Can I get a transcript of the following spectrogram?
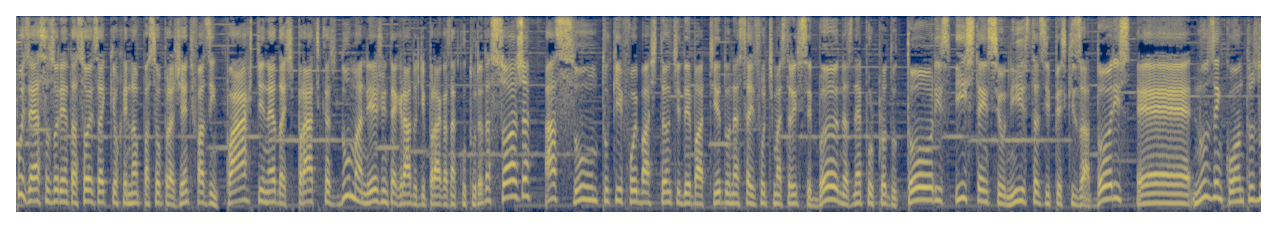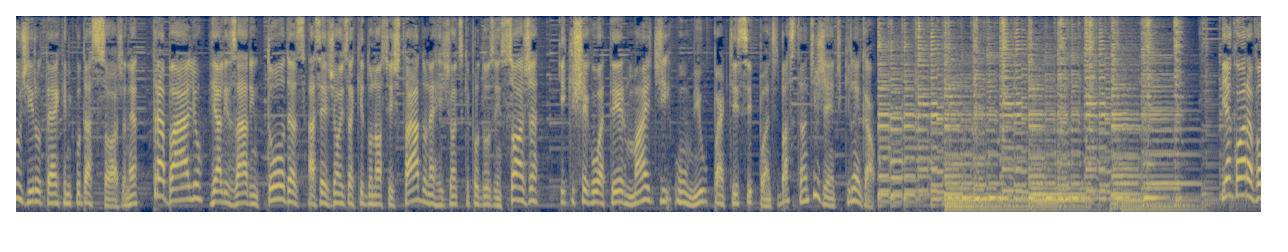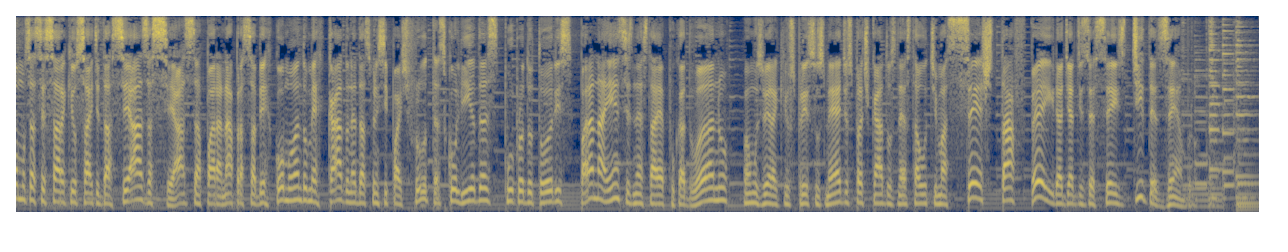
Pois é, essas orientações aí que o Renan passou pra gente fazem parte né, das práticas do manejo integrado de pragas na cultura da soja, assunto que foi bastante debatido nessas últimas três semanas né, por produtores, extensionistas e pesquisadores é, nos encontros do Giro Técnico da Soja. Né? Trabalho realizado em todas as regiões aqui do nosso estado, né, regiões que produzem soja, e que chegou a ter mais de um mil participantes. Bastante gente, que legal. E agora vamos acessar aqui o site da Ceasa, Ceasa Paraná, para saber como anda o mercado né, das principais frutas colhidas por produtores paranaenses nesta época do ano. Vamos ver aqui os preços médios praticados nesta última sexta-feira, dia 16 de dezembro.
